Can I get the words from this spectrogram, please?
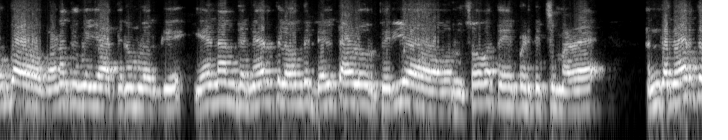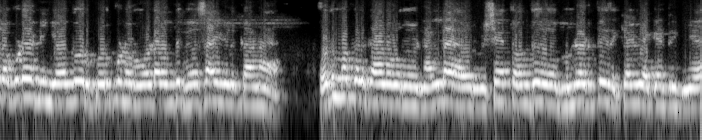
ரொம்ப வணக்கங்க ஐயா தினமலருக்கு. ஏன்னா இந்த நேரத்துல வந்து டெல்டாவில் ஒரு பெரிய ஒரு சோகத்தை ஏற்படுத்திச்சு மழை. அந்த நேரத்துல கூட நீங்க வந்து ஒரு பொறுப்புணர்வோட வந்து விவசாயிகளுக்கான பொதுமக்களுக்கான ஒரு நல்ல ஒரு விஷயத்த வந்து முன்னெடுத்து இது கேள்வியா கேட்டிருக்கீங்க.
